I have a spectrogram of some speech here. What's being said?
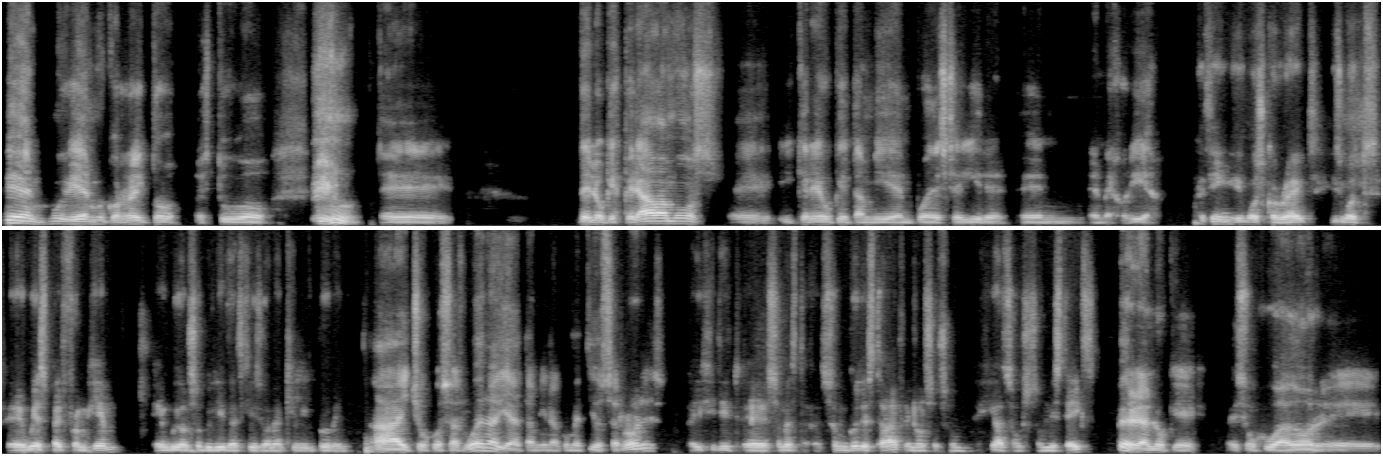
Bien, muy bien, muy correcto. Estuvo eh, de lo que esperábamos eh, y creo que también puede seguir en, en mejoría. I think it was correct. It's what uh, we expect from him, and we also believe that he's going to keep improving. Ha hecho cosas buenas y ha- también ha cometido errores, he did uh, some some good stuff, and also some he has also some mistakes. pero era lo que es un jugador eh,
